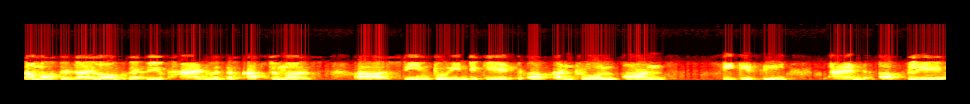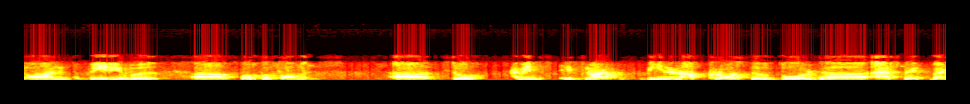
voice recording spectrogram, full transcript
some of the dialogues that we've had with the customers uh, seem to indicate a control on CTC and a play on variable uh, for performance. Uh, so, I mean, it's not been an across-the-board uh, aspect, but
